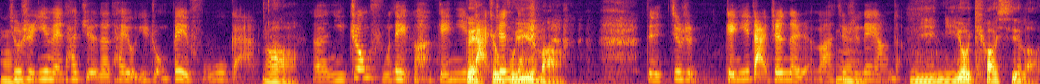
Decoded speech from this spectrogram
嗯。就是因为他觉得他有一种被服务感，啊，呃，你征服那个给你打针的人，对，就是给你打针的人嘛，就是嗯那样的。你你又跳戏了，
